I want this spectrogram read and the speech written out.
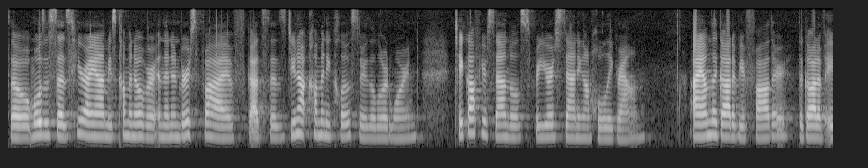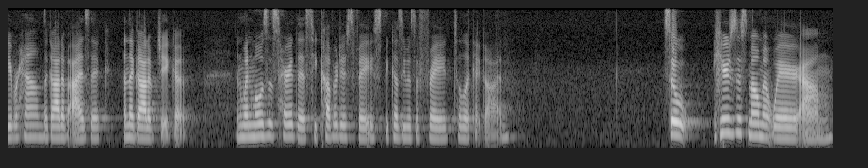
So Moses says, Here I am, he's coming over. And then in verse 5, God says, Do not come any closer, the Lord warned. Take off your sandals, for you are standing on holy ground. I am the God of your father, the God of Abraham, the God of Isaac, and the God of Jacob. And when Moses heard this, he covered his face because he was afraid to look at God. So here's this moment where um,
